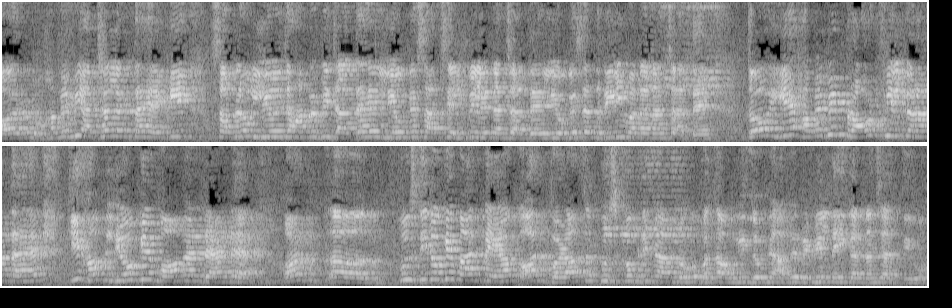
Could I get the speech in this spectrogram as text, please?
और हमें भी अच्छा लगता है कि सब लोग लियो जहाँ पे भी जाते हैं लियो के साथ सेल्फी लेना चाहते हैं लियो के साथ रील बनाना चाहते हैं। तो ये हमें भी प्राउड फील कराता है कि हम लियो के मॉम एंड डैड है और आ, कुछ दिनों के खुशखबरी मैं आप लोगों को बताऊँगी जो मैं अभी रिवील नहीं करना चाहती हूँ।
